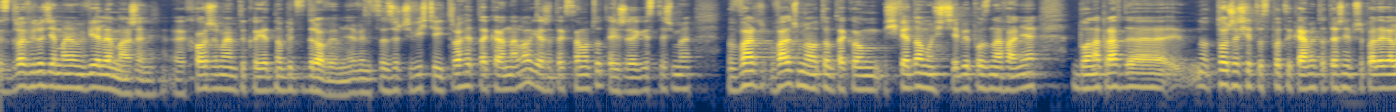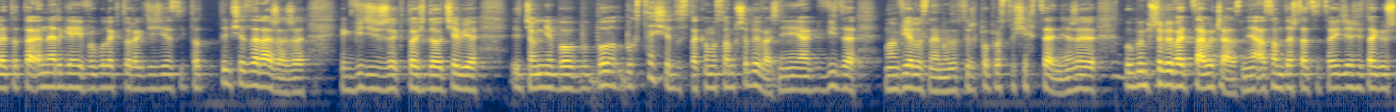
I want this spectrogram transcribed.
zdrowi ludzie mają wiele marzeń, e, chorzy mają tylko jedno, być zdrowym, nie? więc to jest rzeczywiście i trochę taka analogia, że tak samo tutaj, że jak jesteśmy, no walcz, walczmy o tą taką świadomość siebie, poznawanie, bo naprawdę no, to, że się tu spotykamy, to też nie przypadek, ale to ta energia i w ogóle, która gdzieś jest i to tym się zaraża, że jak widzisz, że ktoś do Ciebie ciągnie, bo, bo- bo, bo chce się z taką osobą przebywać, nie? Jak widzę, mam wielu znajomych, do których po prostu się chce, nie? Że mógłbym przebywać cały czas, nie? A są też tacy, co idziesz i tak już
